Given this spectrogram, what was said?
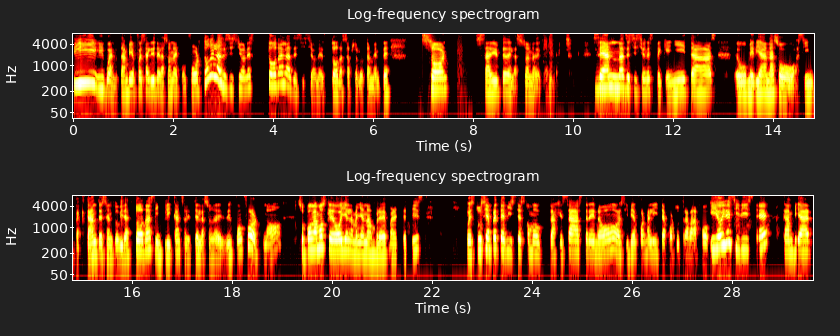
Sí, y bueno, también fue salir de la zona de confort. Todas las decisiones todas las decisiones, todas absolutamente, son salirte de la zona de confort. Sean unas decisiones pequeñitas o medianas o así impactantes en tu vida, todas implican salirte de la zona de, confort, ¿no? Supongamos que hoy en la mañana, un breve paréntesis, pues tú siempre te vistes como traje sastre, ¿no? Así bien formalita por tu trabajo. Y hoy decidiste cambiar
